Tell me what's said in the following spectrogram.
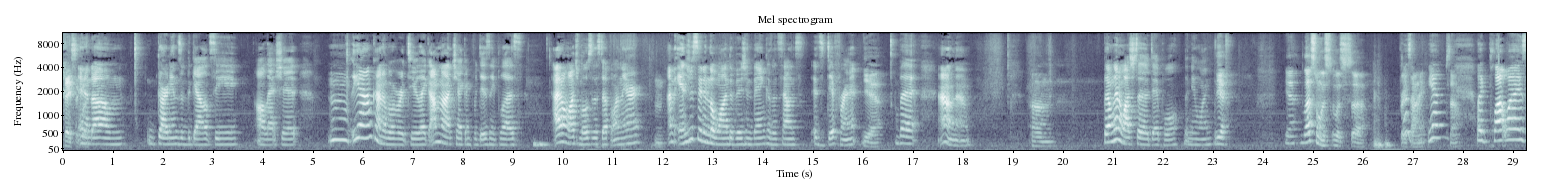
basically. and um Guardians of the Galaxy, all that shit. Mm, yeah, I'm kind of over it too. Like, I'm not checking for Disney Plus. I don't watch most of the stuff on there. Hmm. I'm interested in the WandaVision thing because it sounds it's different, yeah. but I don't know. Um, But I'm gonna watch the Deadpool, the new one. yeah. Yeah. Last one was was uh, pretty That's funny. alright. Yeah, So like plot wise,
